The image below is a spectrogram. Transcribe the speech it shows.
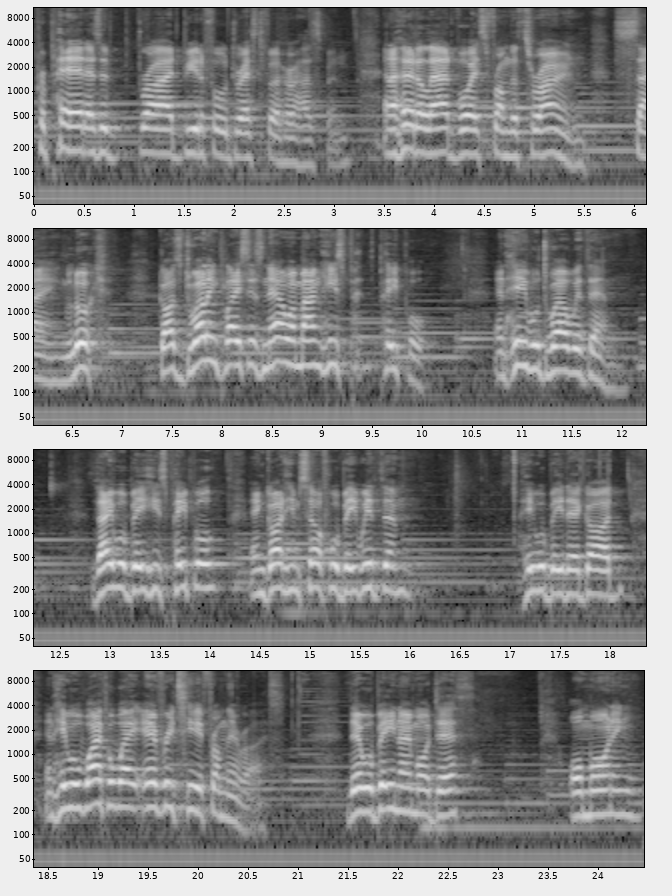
prepared as a bride, beautiful, dressed for her husband. And I heard a loud voice from the throne saying, Look, God's dwelling place is now among his people, and he will dwell with them. They will be his people, and God himself will be with them. He will be their God, and he will wipe away every tear from their eyes. There will be no more death, or mourning,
